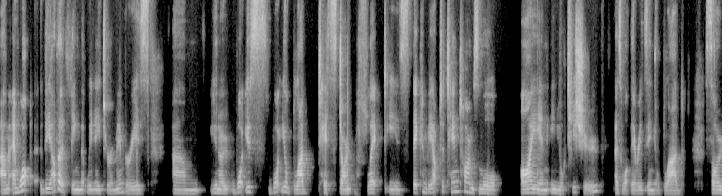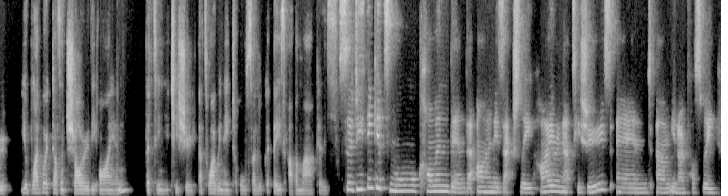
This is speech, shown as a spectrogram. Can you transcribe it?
Um, and what the other thing that we need to remember is um, you know what you what your blood tests don't reflect is there can be up to 10 times more iron in your tissue as what there is in your blood. So your blood work doesn't show the iron that's in your tissue. That's why we need to also look at these other markers. So, do you think it's more common then that iron is actually higher in our tissues and, um, you know, possibly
